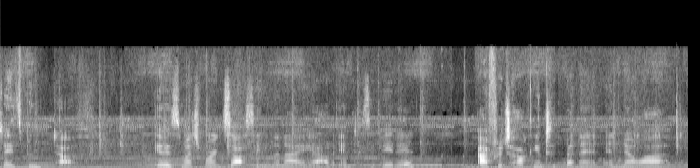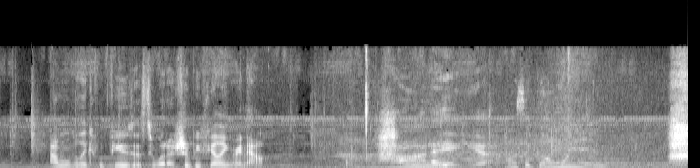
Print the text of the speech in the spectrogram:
today's been tough. It was much more exhausting than I had anticipated. After talking to Bennett and Noah, I'm really confused as to what I should be feeling right now. Hi. How's it going?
